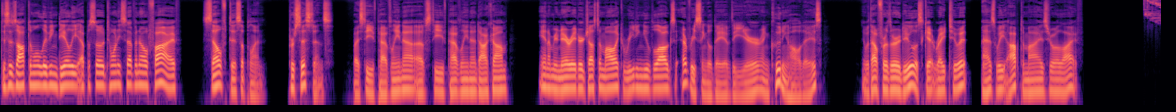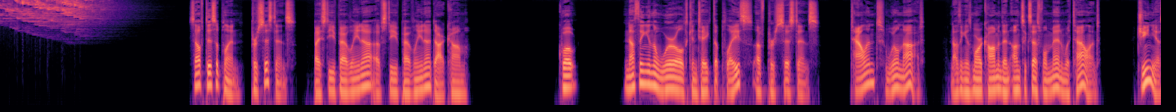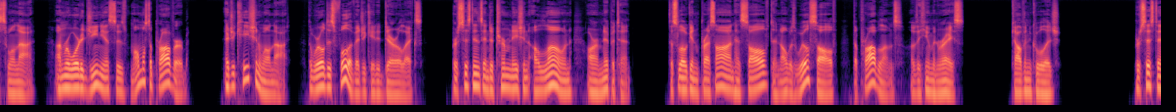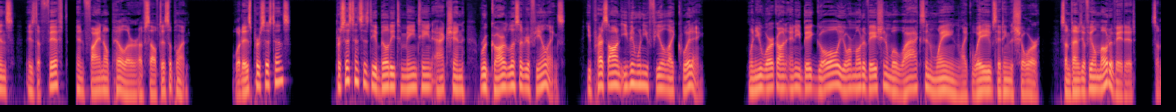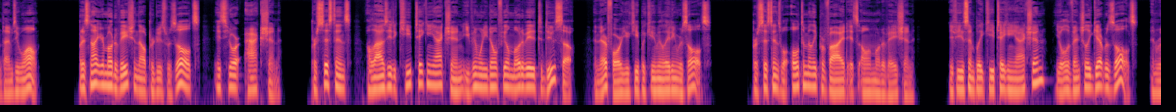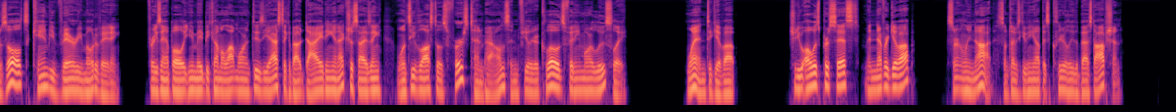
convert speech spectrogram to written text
This is Optimal Living Daily, episode 2705 Self Discipline Persistence by Steve Pavlina of stevepavlina.com. And I'm your narrator, Justin Malik, reading you vlogs every single day of the year, including holidays. And without further ado, let's get right to it as we optimize your life. Self Discipline Persistence by Steve Pavlina of stevepavlina.com. Quote, Nothing in the world can take the place of persistence. Talent will not. Nothing is more common than unsuccessful men with talent. Genius will not. Unrewarded genius is almost a proverb. Education will not. The world is full of educated derelicts. Persistence and determination alone are omnipotent. The slogan Press On has solved and always will solve the problems of the human race. Calvin Coolidge. Persistence is the fifth and final pillar of self discipline. What is persistence? Persistence is the ability to maintain action regardless of your feelings. You press on even when you feel like quitting. When you work on any big goal, your motivation will wax and wane like waves hitting the shore. Sometimes you'll feel motivated, sometimes you won't. But it's not your motivation that will produce results, it's your action. Persistence allows you to keep taking action even when you don't feel motivated to do so and therefore you keep accumulating results. Persistence will ultimately provide its own motivation. If you simply keep taking action, you'll eventually get results, and results can be very motivating. For example, you may become a lot more enthusiastic about dieting and exercising once you've lost those first 10 pounds and feel your clothes fitting more loosely. When to give up? Should you always persist and never give up? Certainly not. Sometimes giving up is clearly the best option.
